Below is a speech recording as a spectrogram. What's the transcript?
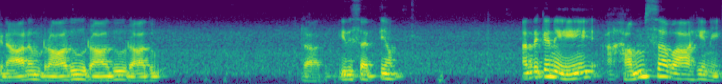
జ్ఞానం రాదు రాదు రాదు. రాదు. ఇది సత్యం. అందుకని హంసవాహిని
